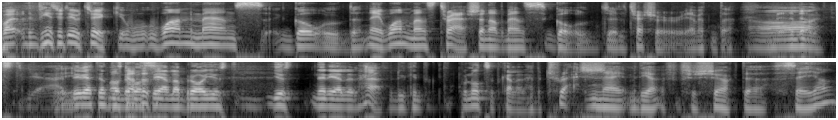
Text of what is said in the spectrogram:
Vad- Det finns ju ett uttryck. One man's gold. Nej, one man's trash, another man's gold. Eller treasure. Jag vet inte. Ja, det- det vet jag inte om det var inte så jävla bra just, just när det gäller den här. För du kan inte på något sätt kalla det här för trash. Nej, men det jag försökte säga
